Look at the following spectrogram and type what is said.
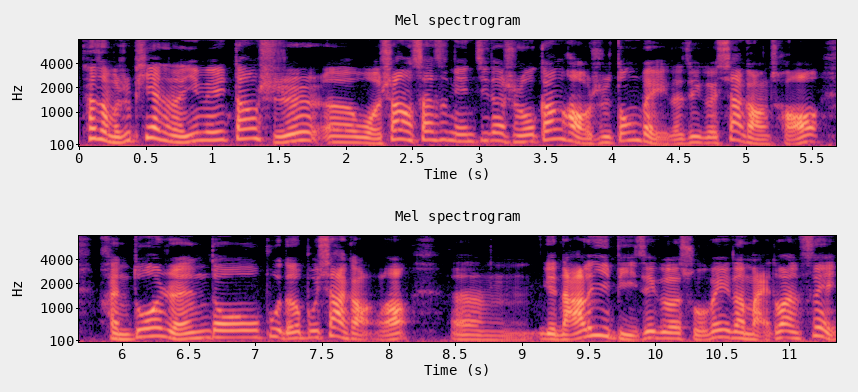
他怎么是骗子呢？因为当时呃，我上三四年级的时候，刚好是东北的这个下岗潮，很多人都不得不下岗了。嗯，也拿了一笔这个所谓的买断费。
